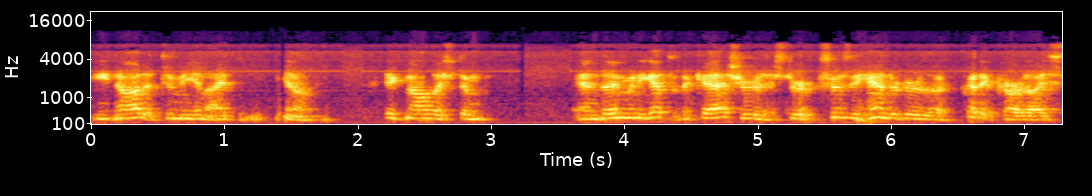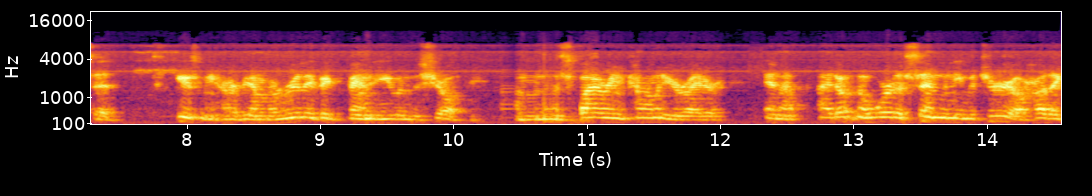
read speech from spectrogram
he nodded to me, and I, you know, acknowledged him. And then when he got to the cash register, as soon as he handed her the credit card, I said, "Excuse me, Harvey, I'm a really big fan of you and the show. I'm an aspiring comedy writer, and I, I don't know where to send any material, how to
